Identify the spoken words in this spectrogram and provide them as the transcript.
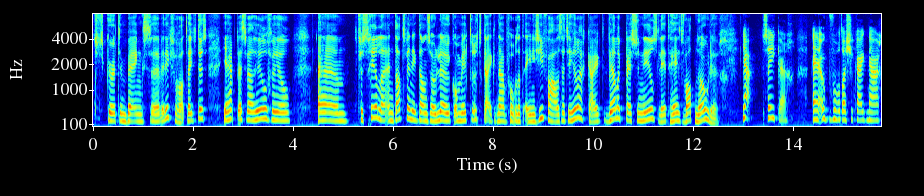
skirt and bangs, eh, weet ik veel wat. Weet je? Dus je hebt best wel heel veel ehm, verschillen. En dat vind ik dan zo leuk om weer terug te kijken naar bijvoorbeeld dat energieverhaal. Is dat je heel erg kijkt welk personeelslid heeft wat nodig. Ja, zeker. En ook bijvoorbeeld als je kijkt naar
